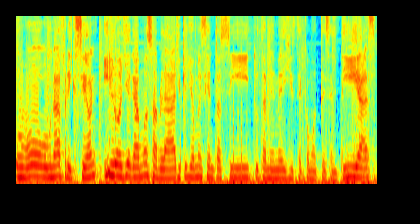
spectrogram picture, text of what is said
hubo una fricción y lo llegamos a hablar, que yo me siento así, tú también me dijiste cómo te sentías,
